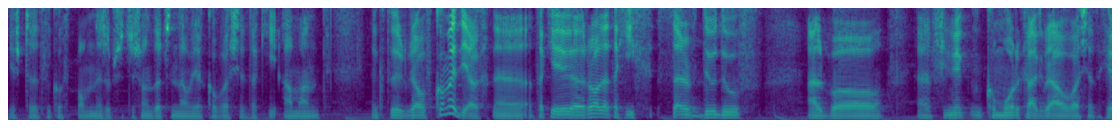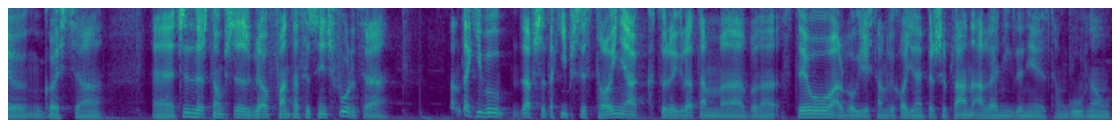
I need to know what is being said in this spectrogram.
jeszcze tylko wspomnę, że przecież on zaczynał jako właśnie taki amant, który grał w komediach. E, takie role takich surf-dudów albo e, w filmie Komórka grał właśnie takiego gościa, e, czy zresztą przecież grał w Fantastycznej Czwórce. On taki był zawsze taki przystojniak, który gra tam albo z tyłu, albo gdzieś tam wychodzi na pierwszy plan, ale nigdy nie jest tam główną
